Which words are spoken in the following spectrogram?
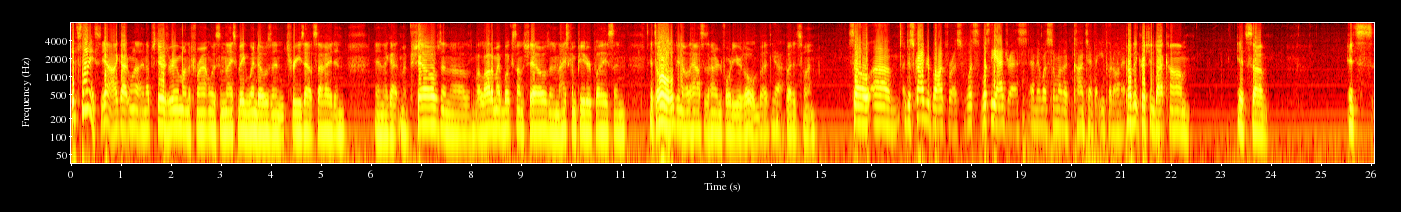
it's nice. Yeah, I got one, an upstairs room on the front with some nice big windows and trees outside. And, and I got my shelves and uh, a lot of my books on shelves and a nice computer place. And it's old, you know, the house is 140 years old, but, Yeah. but it's fun. So, um, describe your blog for us. What's what's the address, and then what's some of the content that you put on it? publicchristian.com it's uh, it's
